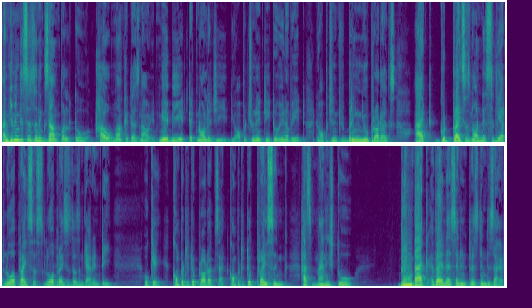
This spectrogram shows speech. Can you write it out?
I'm giving this as an example to how marketers now, it may be technology, the opportunity to innovate, the opportunity to bring new products at good prices, not necessarily at lower prices. Lower mm-hmm. prices doesn't guarantee. Okay, competitive products at competitive pricing has managed to bring back awareness and interest and desire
